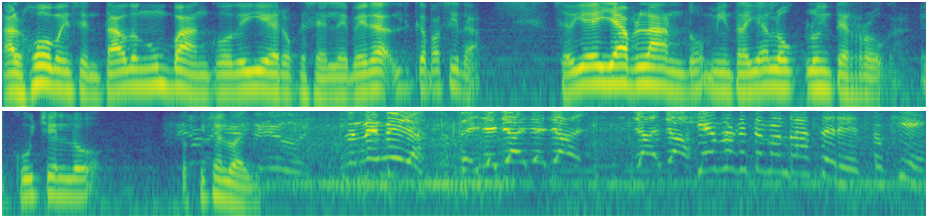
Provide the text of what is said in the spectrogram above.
al joven sentado en un banco de hierro que se le ve la discapacidad. Se oye ella hablando mientras ella lo, lo interroga. Escúchenlo, escúchenlo ahí. Mi- mi- Mira, ya, ya, ya, ya, ya, ya. ¿Quién fue que te mandó a hacer eso? ¿Quién?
